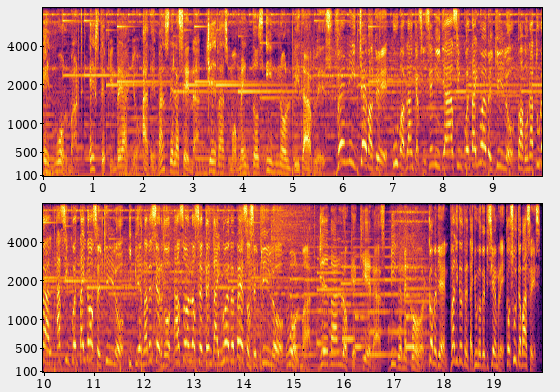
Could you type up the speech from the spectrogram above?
En Walmart, este fin de año, además de la cena, llevas momentos inolvidables. Ven y llévate uva blanca sin semilla a 59 el kilo, pavo natural a 52 el kilo y pierna de cerdo a solo 79 pesos el kilo. Walmart, lleva lo que quieras, vive mejor. Come bien, válido el 31 de diciembre. Consulta bases.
